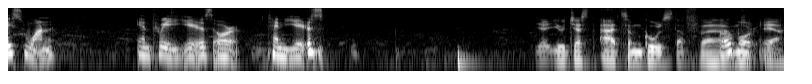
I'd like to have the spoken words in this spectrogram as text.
this one in three years or ten years. Yeah, you just add some cool stuff uh, Okay. more. Yeah.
